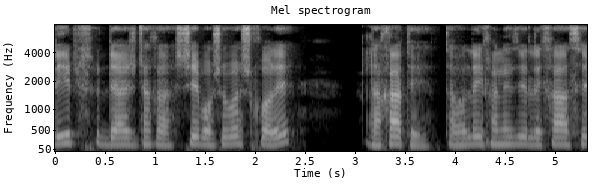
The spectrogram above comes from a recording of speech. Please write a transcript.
লিভস ড্যাশ ঢাকা, সে বসবাস করে ঢাকাতে। তাহলে এখানে যে লেখা আছে,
